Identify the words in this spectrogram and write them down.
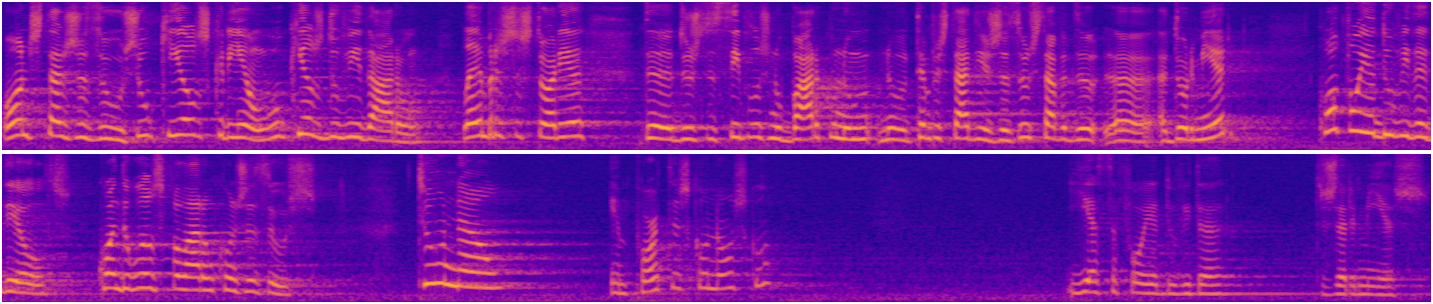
onde está Jesus, o que eles queriam, o que eles duvidaram. Lembras a história de, dos discípulos no barco, no, no tempestade, e Jesus estava de, uh, a dormir? Qual foi a dúvida deles quando eles falaram com Jesus? Tu não importas conosco? E essa foi a dúvida de Jeremias.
